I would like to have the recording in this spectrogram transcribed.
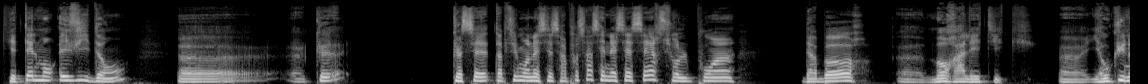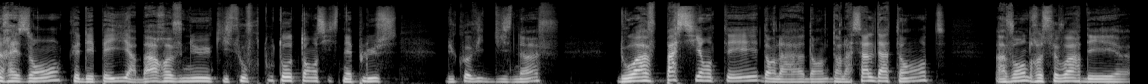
qui est tellement évident que, que c'est absolument nécessaire. Pour ça, c'est nécessaire sur le point d'abord euh, moral éthique. Euh, Il n'y a aucune raison que des pays à bas revenus qui souffrent tout autant, si ce n'est plus, du Covid-19 doivent patienter dans la, dans, dans la salle d'attente avant de recevoir des, euh,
